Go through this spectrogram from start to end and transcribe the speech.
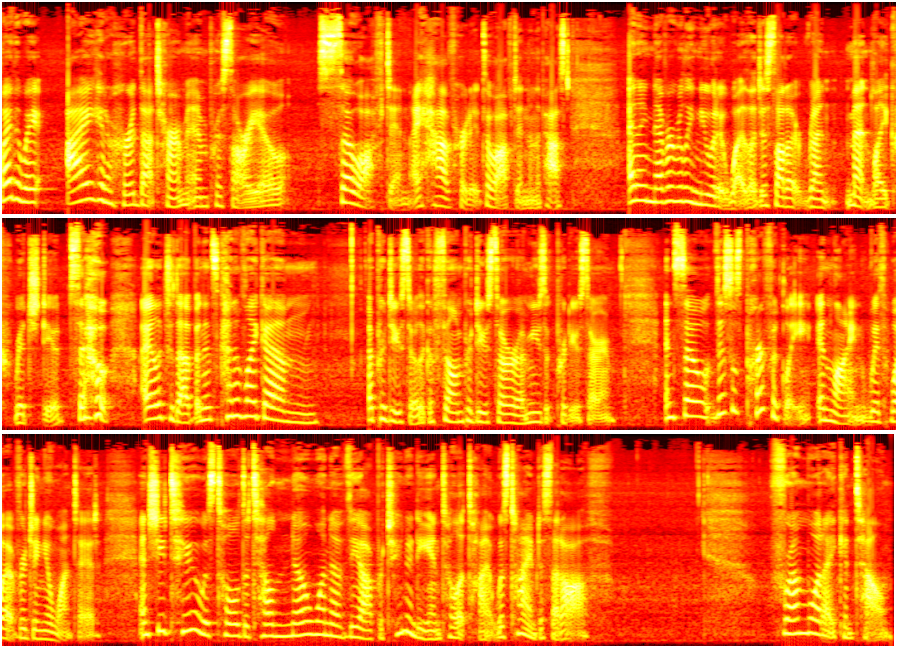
By the way, I had heard that term impresario so often. I have heard it so often in the past. And I never really knew what it was. I just thought it meant, like rich dude. So I looked it up and it's kind of like um, a producer, like a film producer or a music producer. And so this was perfectly in line with what Virginia wanted. And she too was told to tell no one of the opportunity until it was time to set off. From what I can tell,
